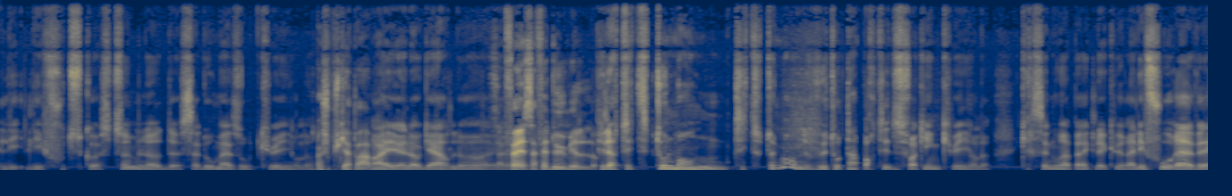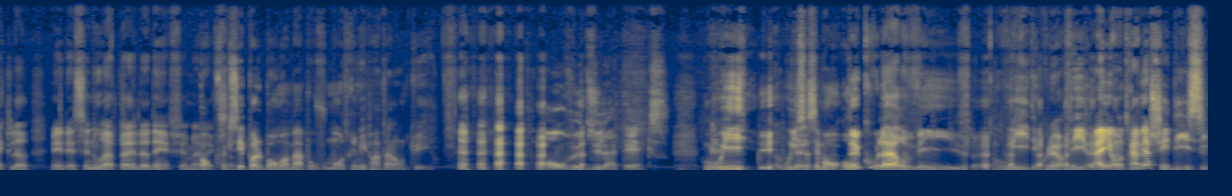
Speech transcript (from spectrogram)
les, les foutus costumes là, de sadomaso de cuir, là. Ah, je suis plus capable. Ouais, là, regarde, là. ça, euh, fait, ça fait 2000. Là. Puis là, tout le monde, tout, tout le monde veut tout le temps porter du fucking cuir, là. Crissez-nous à paix avec le cuir. Allez fourrer avec, là, mais laissez-nous à paix, là, d'un film Bon, c'est pas le bon moment pour vous montrer mes pantalons de cuir. On veut du latex. Oui. Oui, ça c'est mon haut. De couleur vive. Oui, des couleurs vives. Hey, on traverse chez DC.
